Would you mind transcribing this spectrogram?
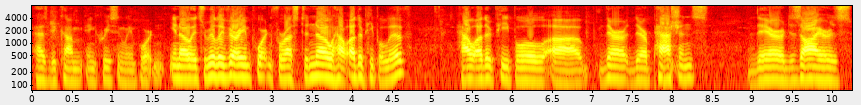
has become increasingly important. You know, it's really very important for us to know how other people live, how other people, uh, their, their passions, their desires,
